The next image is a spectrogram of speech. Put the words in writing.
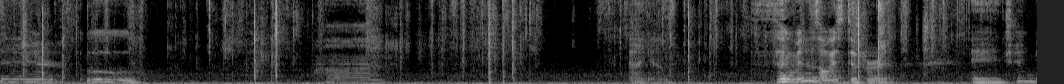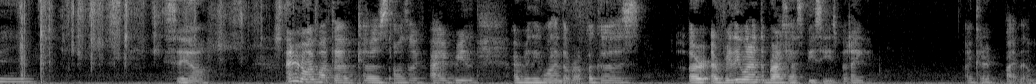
There. Ooh. Han, I am. Seungmin is always different. And Changbin. So yeah. I don't know, I bought them because I was like, I really, I really wanted the replicas. Or I really wanted the broadcast species, but I, I couldn't buy them,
